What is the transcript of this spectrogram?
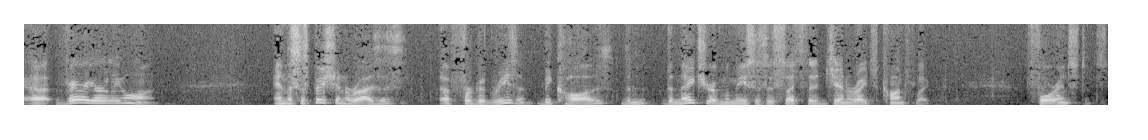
uh, very early on. And the suspicion arises uh, for good reason because the, the nature of mimesis is such that it generates conflict. For instance,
